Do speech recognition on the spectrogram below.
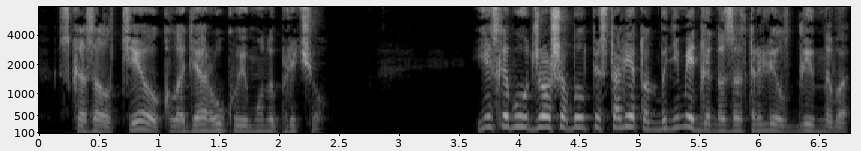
— сказал Тео, кладя руку ему на плечо. Если бы у Джоша был пистолет, он бы немедленно застрелил длинного,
